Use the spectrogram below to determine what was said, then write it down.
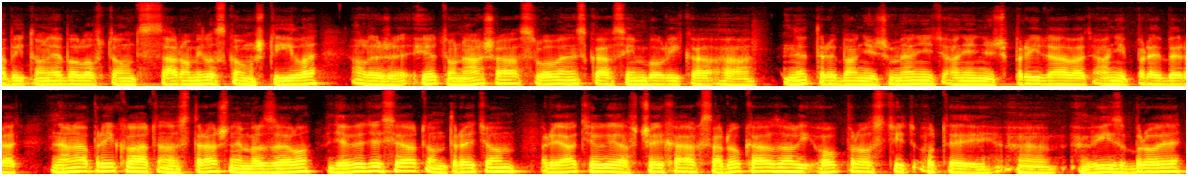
aby to nebolo v tom staromilskom štýle, ale že je to naša slovenská symbolika a netreba nič meniť, ani nič pridávať, ani preberať. Mňa napríklad strašne mrzelo, v 93. priatelia v Čechách sa dokázali oprostiť o tej e, výzbroje.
